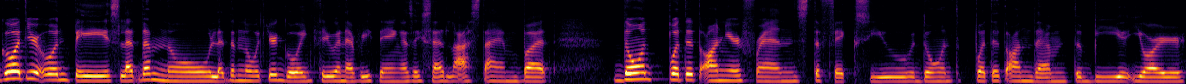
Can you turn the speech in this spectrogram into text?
go at your own pace. Let them know. Let them know what you're going through and everything, as I said last time. But don't put it on your friends to fix you. Don't put it on them to be your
